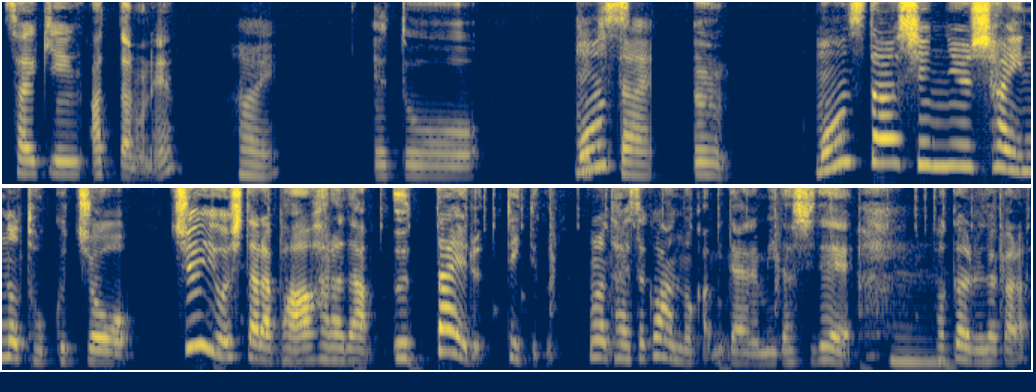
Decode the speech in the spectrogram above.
最近あったのね。はい。えっとモンスうん。モンスター新入社員の特徴。注意をしたらパワハラだ。訴えるって言ってくる。この対策はあんのかみたいな見出しで。うんわかるだから、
